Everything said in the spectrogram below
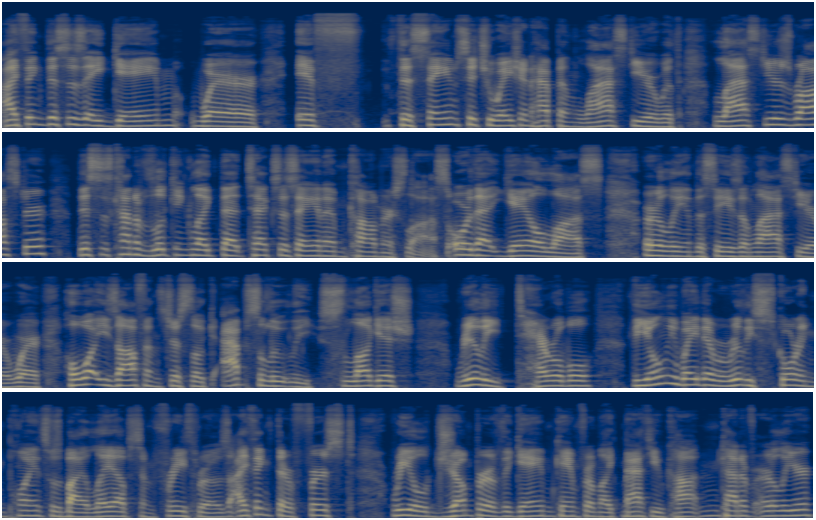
I think this is a game where if the same situation happened last year with last year's roster, this is kind of looking like that Texas A&M Commerce loss or that Yale loss early in the season last year where Hawaii's offense just looked absolutely sluggish, really terrible. The only way they were really scoring points was by layups and free throws. I think their first real jumper of the game came from like Matthew Cotton kind of earlier.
